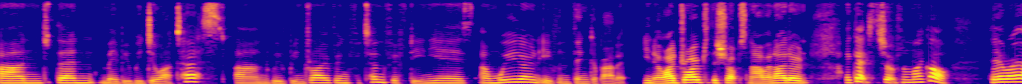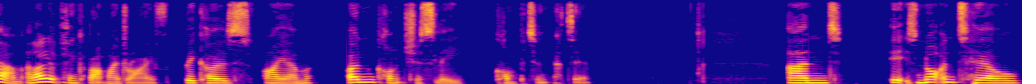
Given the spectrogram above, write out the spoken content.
And then maybe we do our test and we've been driving for 10, 15 years and we don't even think about it. You know, I drive to the shops now and I don't, I get to the shops and I'm like, oh, here I am, and I don't think about my drive because I am unconsciously competent at it. And it's not until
